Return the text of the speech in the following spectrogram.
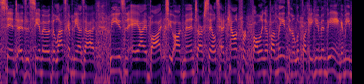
stint as a CMO, the last company I was at, we used an AI bot to augment our sales headcount for following up on leads, and it looked like a human being. I mean,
